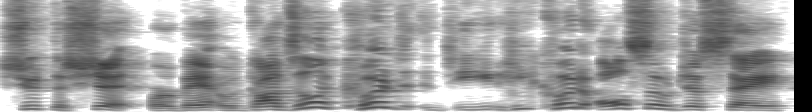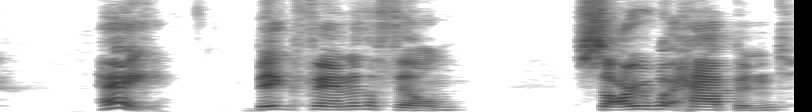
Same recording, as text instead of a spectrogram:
shoot the shit or ban- godzilla could he could also just say hey big fan of the film. Sorry what happened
